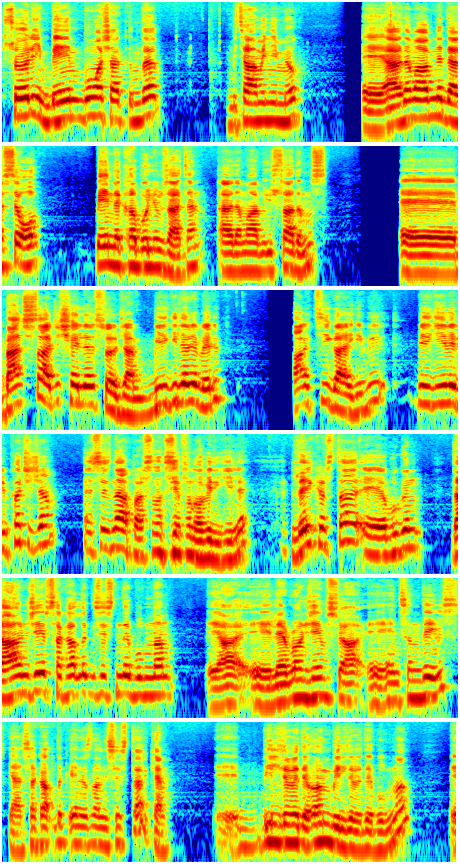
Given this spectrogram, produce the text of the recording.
söyleyeyim benim bu maç hakkında bir tahminim yok. Ee, Erdem abi ne derse o. Benim de kabulüm zaten. Erdem abi üstadımız. Ee, ben sadece şeyleri söyleyeceğim. Bilgileri verip IT guy gibi bilgiyi verip kaçacağım. E, siz ne yaparsanız yapın o bilgiyle. Lakers'ta e, bugün daha önce sakatlık listesinde bulunan e, e, LeBron James ve e, Anthony Davis yani sakatlık en azından listesi derken e, bildiride ön bildiride bulunan e,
